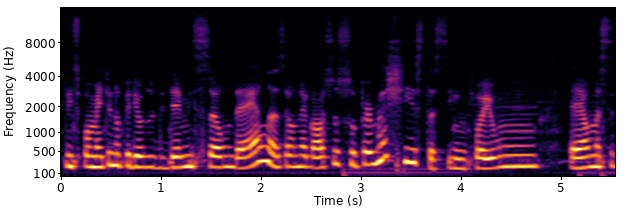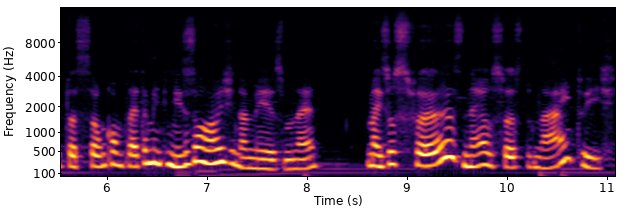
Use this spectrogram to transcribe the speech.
Principalmente no período de demissão delas, é um negócio super machista, assim. Foi um, é uma situação completamente misógina mesmo, né? Mas os fãs, né? Os fãs do Nightwish,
